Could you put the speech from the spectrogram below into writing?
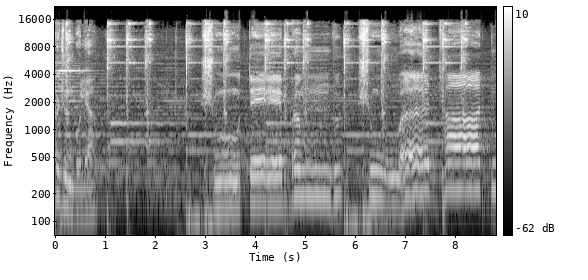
અર્જુન બોલ્યા શું તે બ્રહ્મ શું અધ્યાત્મ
